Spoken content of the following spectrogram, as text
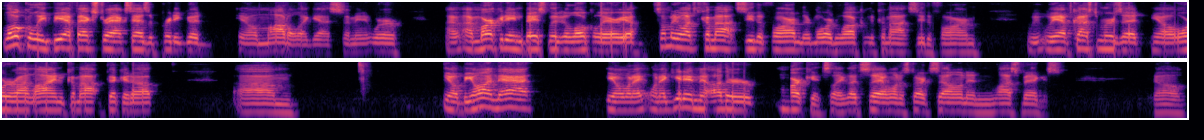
locally, BF Extracts has a pretty good, you know, model, I guess. I mean, we're I'm marketing basically the local area. Somebody wants to come out and see the farm, they're more than welcome to come out and see the farm. We, we have customers that you know order online, come out and pick it up. Um, you know, beyond that, you know, when I when I get into other markets, like let's say I want to start selling in Las Vegas, you know,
